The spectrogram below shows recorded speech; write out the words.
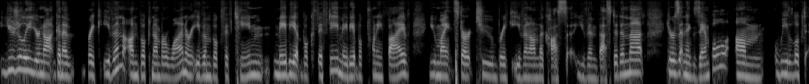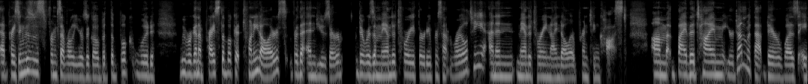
usually you're not going to break even on book number one or even book 15 maybe at book 50 maybe at book 25 you might start to break even on the costs you've invested in that. Here's an example um, we looked at pricing this was from several years ago but the book would we were going to price the book at $20 for the end user. There was a mandatory 30% royalty and a mandatory $9 printing cost. Um, by the time you're done with that there was a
